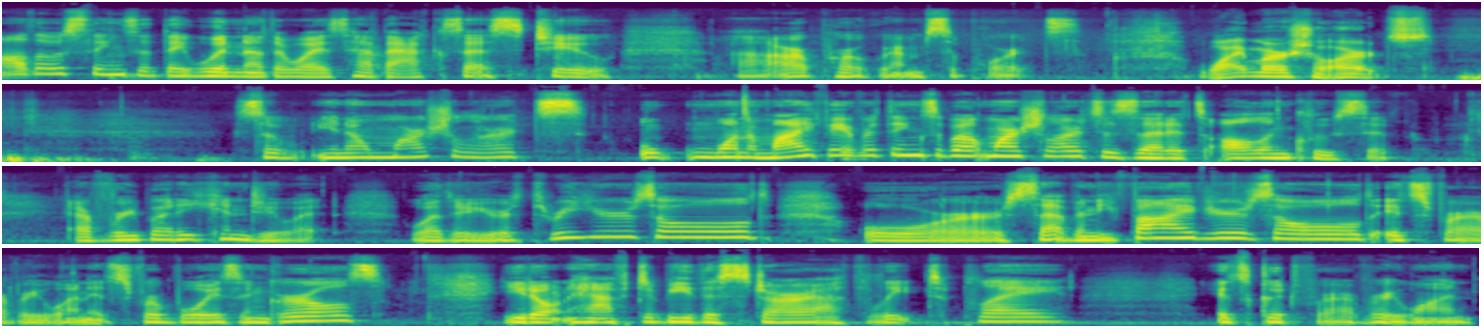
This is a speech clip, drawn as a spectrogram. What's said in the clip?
all those things that they wouldn't otherwise have access to, uh, our program supports. Why martial arts? So, you know, martial arts, one of my favorite things about martial arts is that it's all inclusive. Everybody can do it. Whether you're three years old or 75 years old, it's for everyone. It's for boys and girls. You don't have to be the star athlete to play. It's good for everyone.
